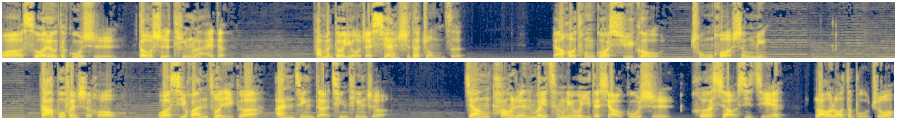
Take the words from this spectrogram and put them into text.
我所有的故事都是听来的，他们都有着现实的种子，然后通过虚构重获生命。大部分时候，我喜欢做一个安静的倾听者，将旁人未曾留意的小故事和小细节牢牢的捕捉，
